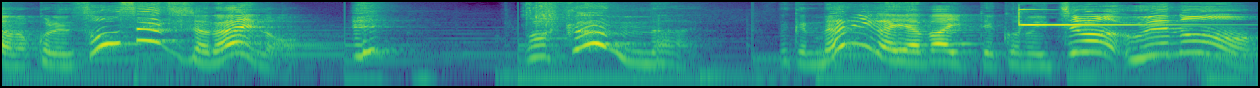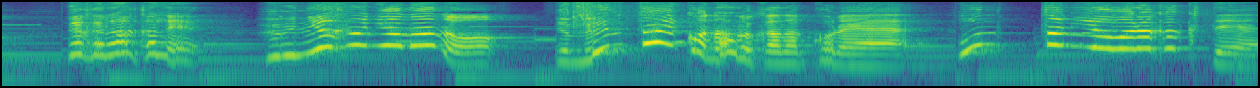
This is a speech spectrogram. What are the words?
ムなの？これソーセージじゃないの？えわかんない。なんか何がやばいってこの一番上のなんかなんかねふにゃふにゃなの？いや明太子なのかなこれ。本当に柔らかくて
